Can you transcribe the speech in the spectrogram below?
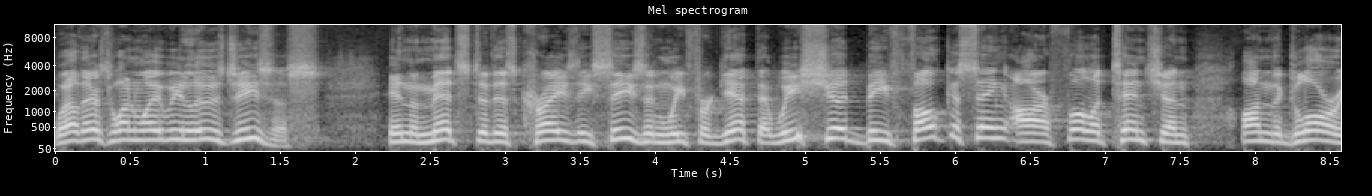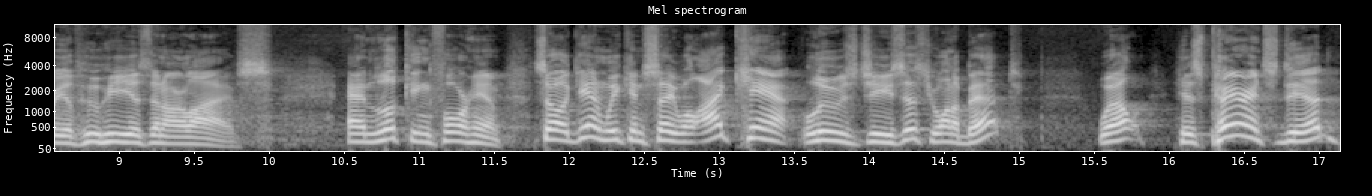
well, there's one way we lose Jesus. In the midst of this crazy season, we forget that we should be focusing our full attention on the glory of who He is in our lives and looking for Him. So, again, we can say, Well, I can't lose Jesus. You want to bet? Well, His parents did.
